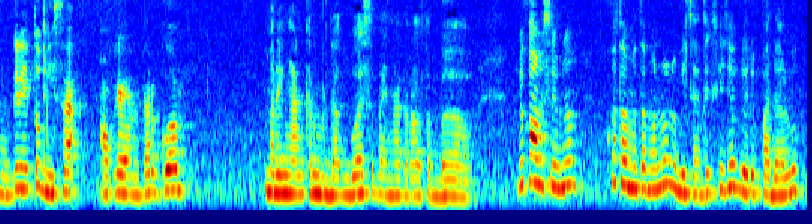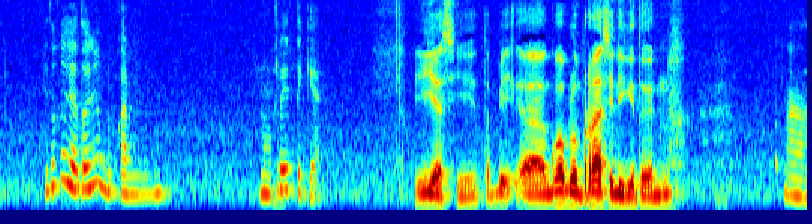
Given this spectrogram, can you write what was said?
Mungkin itu bisa. Oke ntar gue meringankan bedak gue supaya nggak terlalu tebal tapi kalau misalnya bilang kok teman-teman lu lebih cantik sih Jov daripada lu? Itu kan jatuhnya bukan mengkritik ya? Iya sih tapi eh, gua belum pernah sih digituin. Nah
